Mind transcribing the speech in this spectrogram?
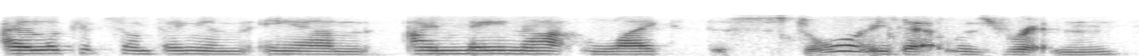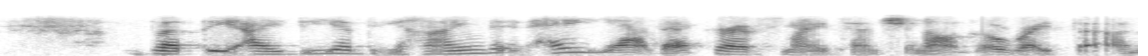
I look at something and and I may not like the story that was written, but the idea behind it, hey, yeah, that grabs my attention. I'll go write that.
